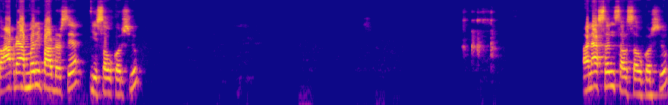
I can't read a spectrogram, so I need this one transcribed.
તો આપણે આ મરી પાવડર છે એ સર્વ કરશું. અને આ સંસળ સર્વ કરશું.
